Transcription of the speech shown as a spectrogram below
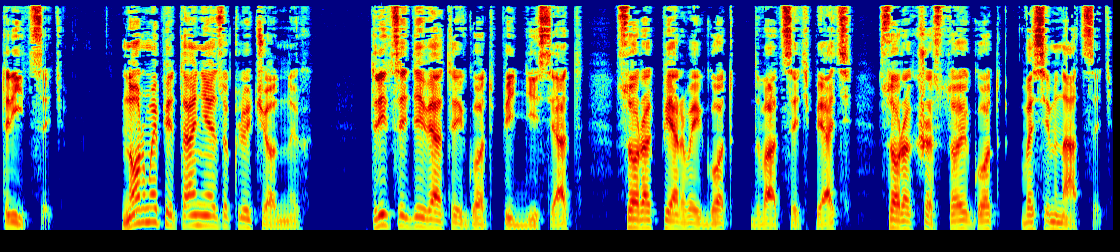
30. Нормы питания заключенных. 39 год 50, 41 год 25, 46 год 18.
